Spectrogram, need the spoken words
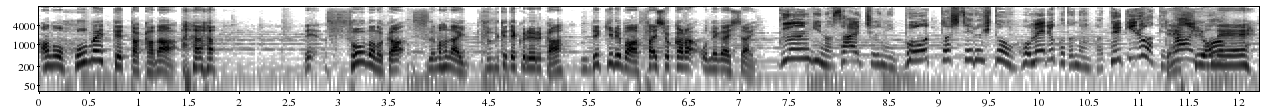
あの褒めてたかな？えそうなのか？すまない。続けてくれるか？できれば最初からお願いしたい。軍議の最中にぼーっとしてる人を褒めることなんかできるわけないよ。ですよね。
